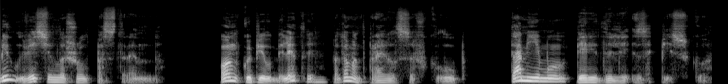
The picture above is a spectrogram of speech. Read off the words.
Билл весело шел по стренду. Он купил билеты, потом отправился в клуб. Там ему передали записку.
